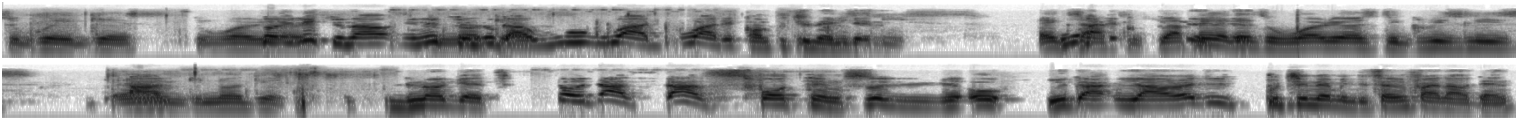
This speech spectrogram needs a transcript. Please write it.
to go against the Warriors. So you need to now you need to look at who, who are who are they competing the against. Exactly. You are playing against the Warriors, the Grizzlies, And- the Nuggets. Do not get. So that's that's four teams. So you- oh, you got you are already putting them in the semi final. Then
